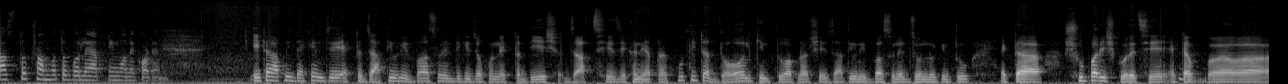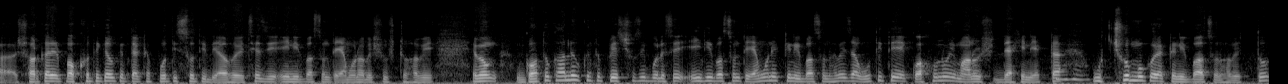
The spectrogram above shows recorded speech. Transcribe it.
বাস্তবসম্মত বলে আপনি মনে করেন? এটা আপনি দেখেন যে একটা জাতীয় নির্বাচনের দিকে যখন একটা দেশ যাচ্ছে যেখানে আপনার প্রতিটা দল কিন্তু আপনার সেই জাতীয় নির্বাচনের জন্য কিন্তু একটা সুপারিশ করেছে একটা সরকারের পক্ষ থেকেও কিন্তু একটা প্রতিশ্রুতি দেওয়া হয়েছে যে এই নির্বাচনটা এমন হবে সুষ্ঠু হবে। এবং গতকালেও কিন্তু প্রেস সচিব বলেছে এই নির্বাচনটা এমন একটি নির্বাচন হবে যা অতীতে কখনোই মানুষ দেখেনি। একটা উৎসবমুখর একটা নির্বাচন হবে। তো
